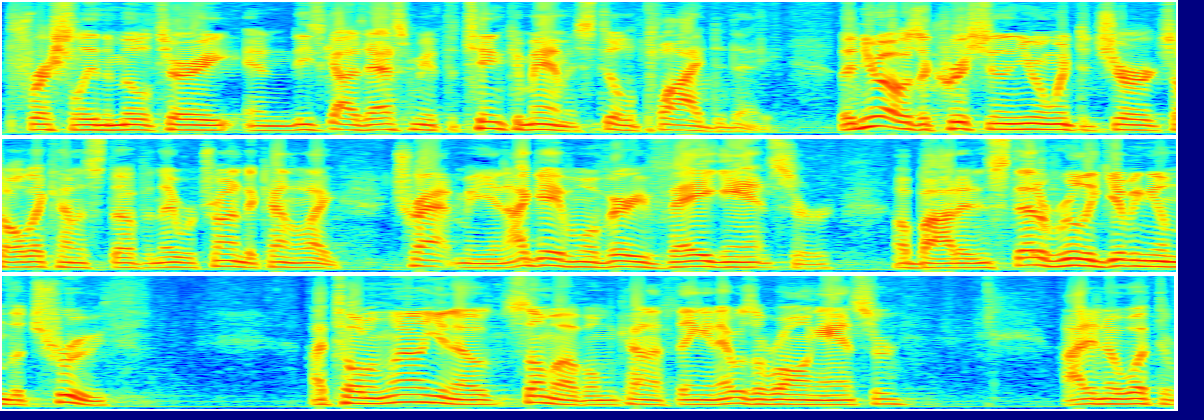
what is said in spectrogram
freshly in the military, and these guys asked me if the Ten Commandments still applied today. They knew I was a Christian, they knew I went to church, all that kind of stuff, and they were trying to kind of like trap me. And I gave them a very vague answer about it. Instead of really giving them the truth, I told them, well, you know, some of them kind of thing, and that was a wrong answer. I didn't know what the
